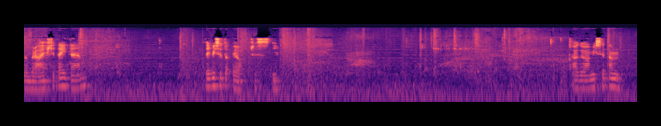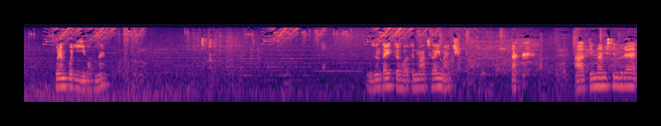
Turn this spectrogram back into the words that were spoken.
Dobrá, ještě tady ten. Teď by se to, jo, přesně. Tak jo, a my se tam budeme podívat, ne? Vezmeme tady toho, ten má celý meč. Tak. A tímhle myslím bude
